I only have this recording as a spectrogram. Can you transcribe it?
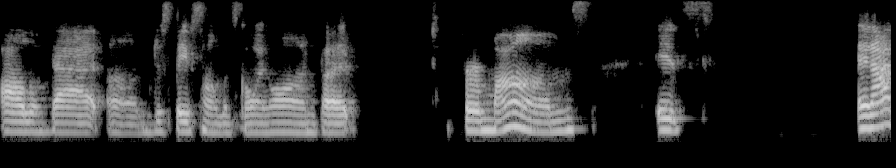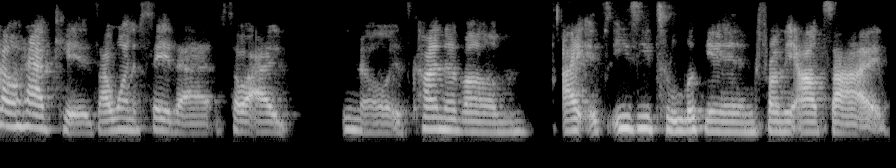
all of that um, just based on what's going on but for moms it's and I don't have kids. I want to say that. So I, you know, it's kind of um I it's easy to look in from the outside.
